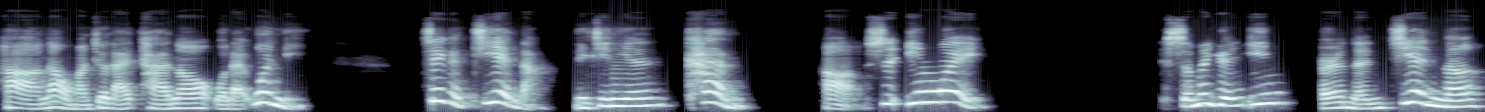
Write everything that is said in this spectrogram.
好，那我们就来谈哦。我来问你，这个剑呐，你今天看啊，是因为什么原因而能见呢？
